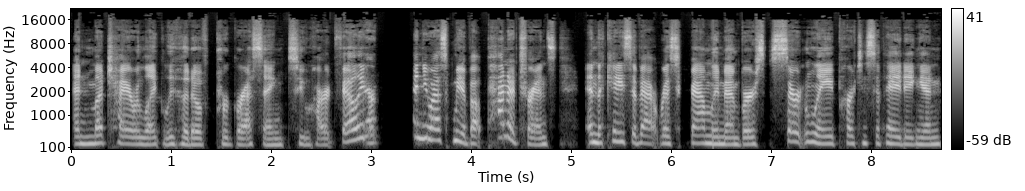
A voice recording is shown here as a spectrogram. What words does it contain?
and much higher likelihood of progressing to heart failure. And you ask me about penetrance. In the case of at risk family members, certainly participating in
